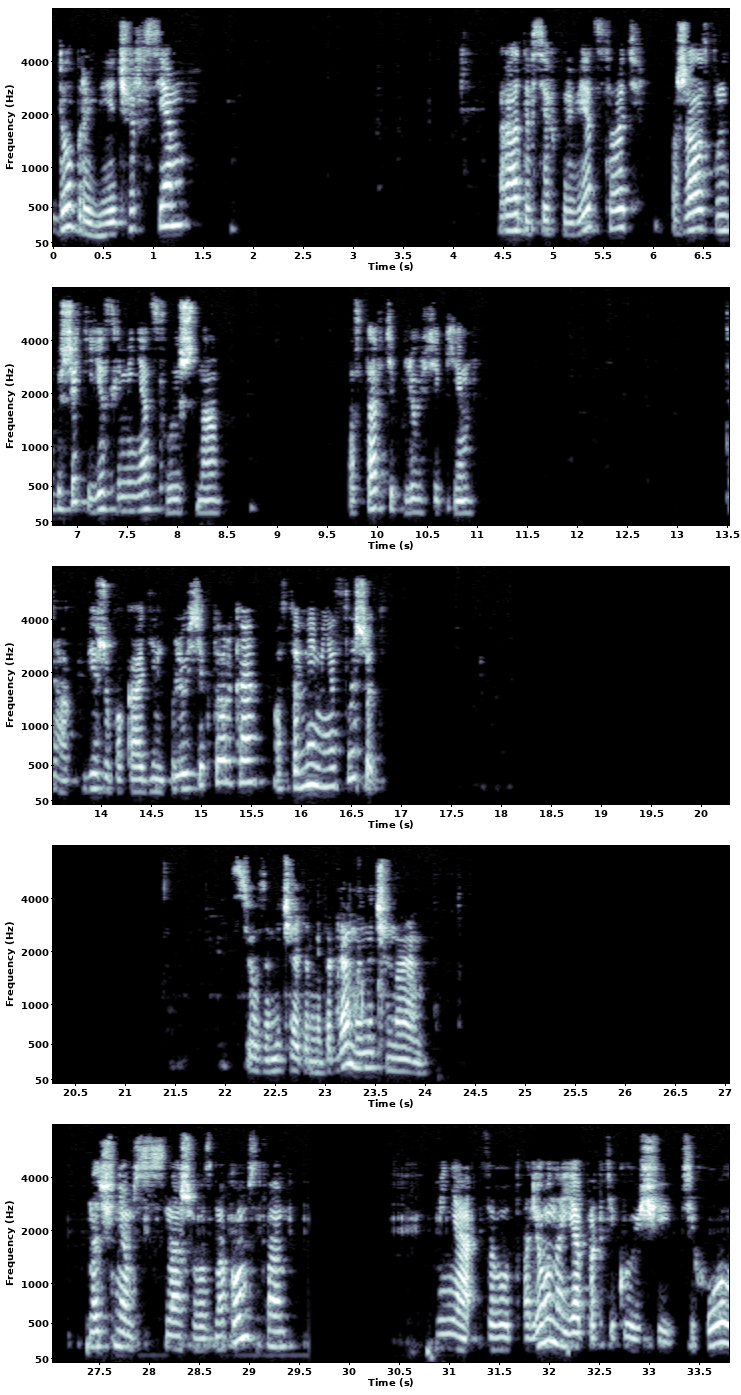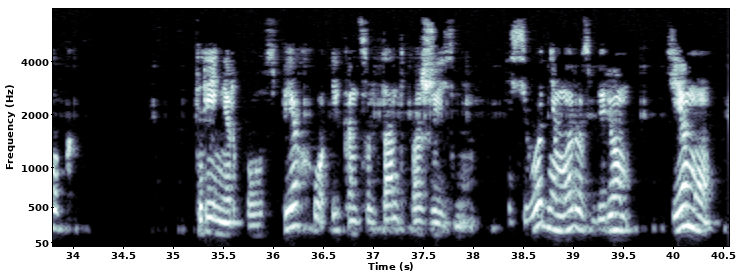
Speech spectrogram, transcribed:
Добрый вечер всем. Рада всех приветствовать. Пожалуйста, напишите, если меня слышно. Поставьте плюсики. Так, вижу пока один плюсик только. Остальные меня слышат? Все, замечательно. Тогда мы начинаем. Начнем с нашего знакомства. Меня зовут Алена, я практикующий психолог, тренер по успеху и консультант по жизни. И сегодня мы разберем тему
